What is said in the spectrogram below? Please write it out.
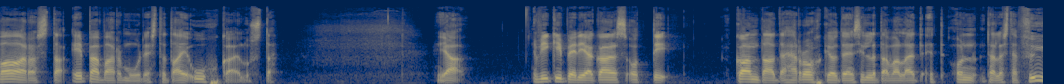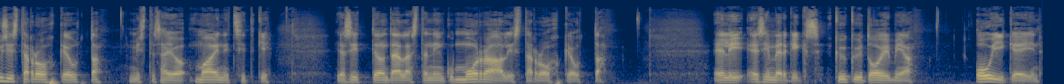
vaarasta, epävarmuudesta tai uhkailusta – ja Wikipedia kanssa otti kantaa tähän rohkeuteen sillä tavalla, että, että on tällaista fyysistä rohkeutta, mistä sä jo mainitsitkin, ja sitten on tällaista niin kuin moraalista rohkeutta. Eli esimerkiksi kyky toimia oikein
